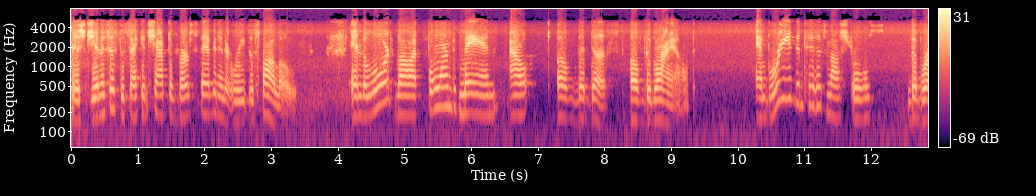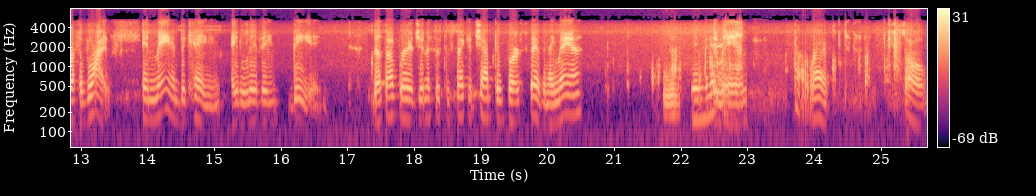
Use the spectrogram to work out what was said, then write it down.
That's Genesis, the second chapter, verse 7, and it reads as follows. And the Lord God formed man out of the dust of the ground and breathed into his nostrils the breath of life, and man became a living being. Thus I've read Genesis, the second chapter, verse 7. Amen? Amen. Amen. All right. So,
